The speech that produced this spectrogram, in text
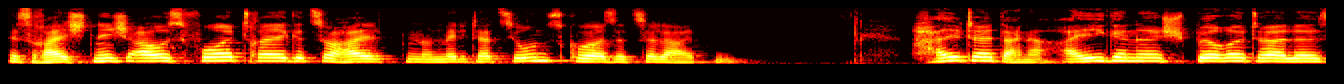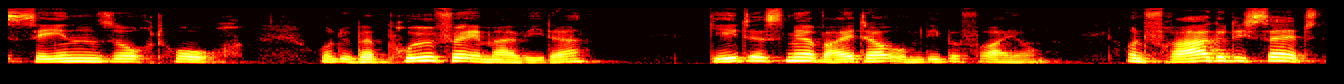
Es reicht nicht aus, Vorträge zu halten und Meditationskurse zu leiten. Halte deine eigene spirituelle Sehnsucht hoch und überprüfe immer wieder, geht es mir weiter um die Befreiung? Und frage dich selbst,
